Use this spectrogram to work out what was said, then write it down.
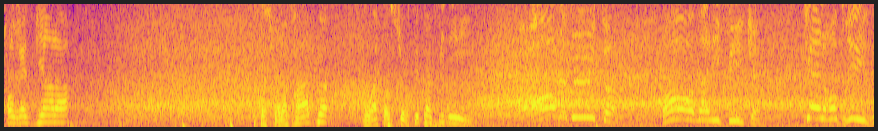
progresse bien là. Attention à la frappe. Bon, attention, c'est pas fini. Oh, le but Oh, magnifique Quelle reprise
